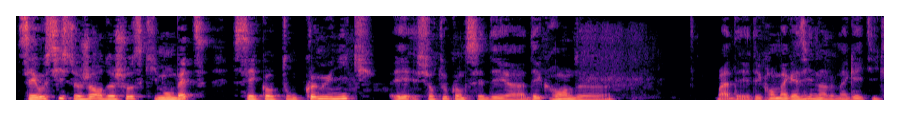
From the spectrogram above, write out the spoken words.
c'est aussi ce genre de choses qui m'embêtent c'est quand on communique et surtout quand c'est des, euh, des grandes euh, bah, des, grands magazines, hein, le Magaïtic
